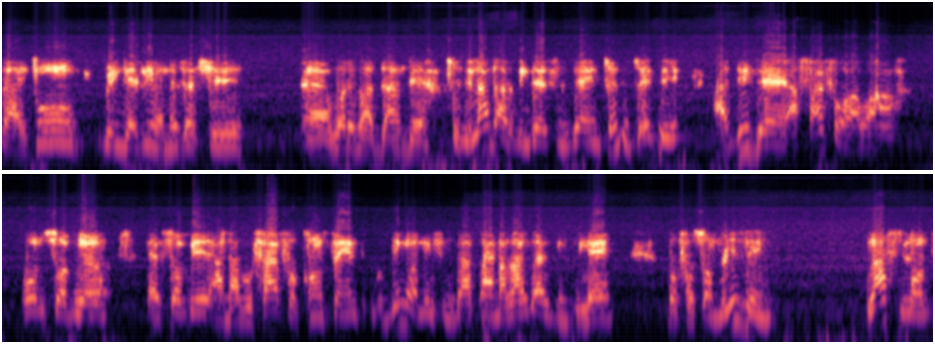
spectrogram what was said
that it won't bring any unnecessary uh, whatever down there. So the land has been there since then. In 2020, I did uh, filed for our own survey, uh, survey and I will file for consent. We've been on it since that time. Alaska has been delayed. But for some reason, last month,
